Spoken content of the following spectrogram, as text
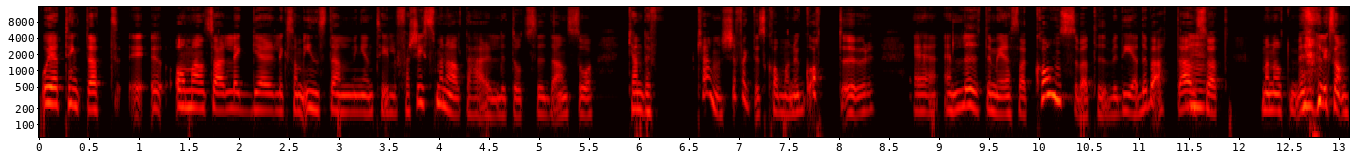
och jag tänkte att eh, om man så lägger liksom inställningen till fascismen och allt det här lite åt sidan så kan det kanske faktiskt komma nu gott ur eh, en lite mer så här konservativ idédebatt. Alltså att man åt, liksom,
